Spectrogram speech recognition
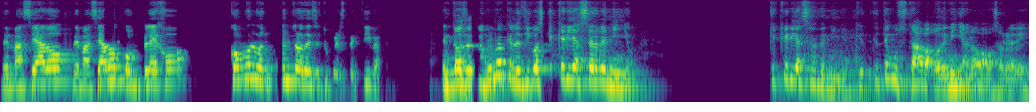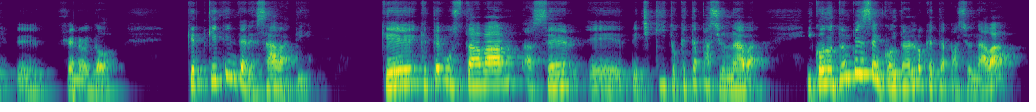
demasiado, demasiado complejo. ¿Cómo lo encuentro desde tu perspectiva? Entonces, lo primero que les digo es, ¿qué quería ser de niño? ¿Qué querías ser de niño? ¿Qué, te gustaba? O de niña, ¿no? Vamos a hablar de, género y todo. ¿Qué, ¿Qué, te interesaba a ti? ¿Qué, te gustaba hacer eh, de chiquito? ¿Qué te apasionaba? Y cuando tú empiezas a encontrar lo que te apasionaba,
